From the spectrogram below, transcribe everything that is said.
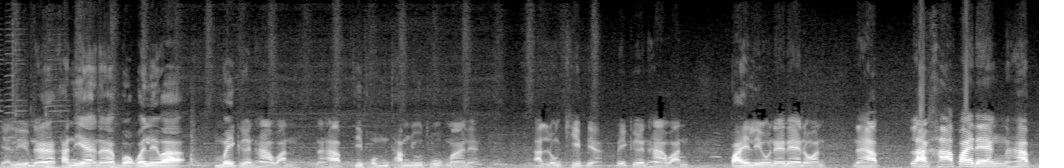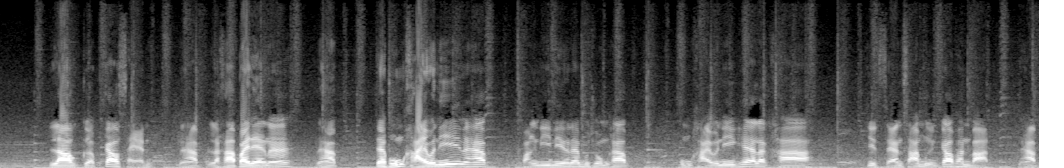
อย่าลืมนะคันนี้นะครับบอกไว้เลยว่าไม่เกิน 5 วันนะครับ ที่ผมทำ YouTube มาเนี่ยอัดลงคลิปเนี่ยไม่เกิน 5 วันไปเร็วแน่แน่นอนนะครับ ราคาป้ายแดงนะครับราวเกือบ 9 0 0 0 0นนะครับราคาป้ายแดงนะนะครับ แต่ผมขายวันนี้นะครับ ฟังดีนี้ท่านผู้ชมครับ ผมขายวันนี้แค่ราคา 739,000 บาท นะครับ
